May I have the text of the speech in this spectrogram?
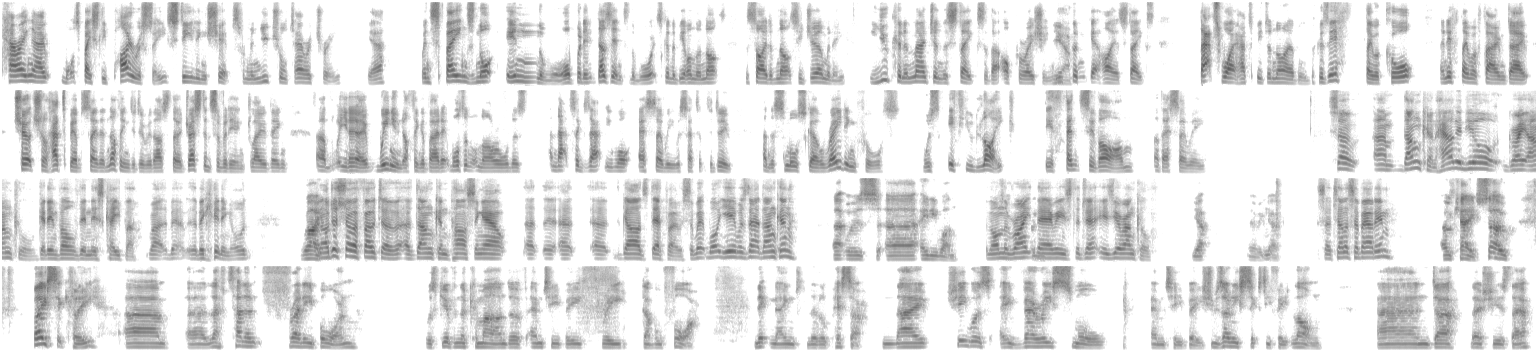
Carrying out what's basically piracy, stealing ships from a neutral territory, yeah. When Spain's not in the war, but if it does enter the war, it's going to be on the Nazi, the side of Nazi Germany. You can imagine the stakes of that operation. You yeah. couldn't get higher stakes. That's why it had to be deniable, because if they were caught and if they were found out, Churchill had to be able to say they're nothing to do with us. They're dressed in civilian clothing. Um, you know, we knew nothing about it. It wasn't on our orders. And that's exactly what SOE was set up to do. And the small scale raiding force was, if you like, the offensive arm of SOE. So, um, Duncan, how did your great uncle get involved in this caper right at the beginning? Or right, and I'll just show a photo of Duncan passing out at the at, at Guards Depot. So, what year was that, Duncan? That was uh, 81. And on the right there is the is your uncle. Yep. There we go. So tell us about him. Okay. So basically, um, uh, Lieutenant Freddie Bourne was given the command of MTB 344, nicknamed Little Pisser. Now, she was a very small MTB. She was only 60 feet long. And uh, there she is there.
